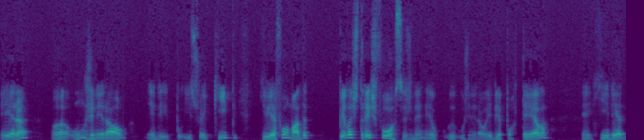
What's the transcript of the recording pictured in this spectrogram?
era um general ele, e sua equipe, que é formada pelas três forças. Né? É o, o general Eber Portela, é, que ele é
